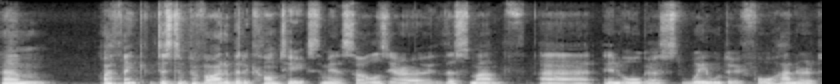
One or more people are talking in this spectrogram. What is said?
Um, I think just to provide a bit of context, I mean, at Solar Zero this month, uh, in August, we will do 400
